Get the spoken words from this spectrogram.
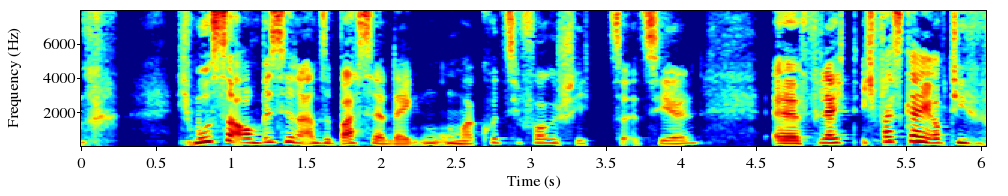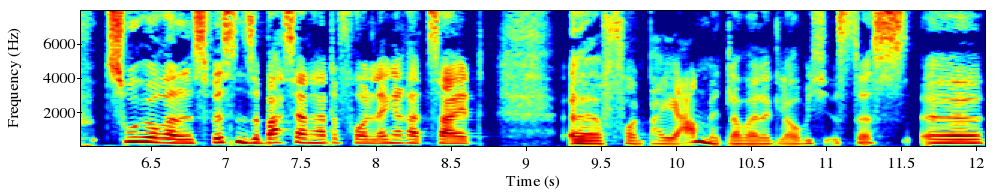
ich musste auch ein bisschen an Sebastian denken, um mal kurz die Vorgeschichte zu erzählen. Äh, vielleicht, ich weiß gar nicht, ob die Zuhörer das wissen. Sebastian hatte vor längerer Zeit, äh, vor ein paar Jahren mittlerweile, glaube ich, ist das, äh,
